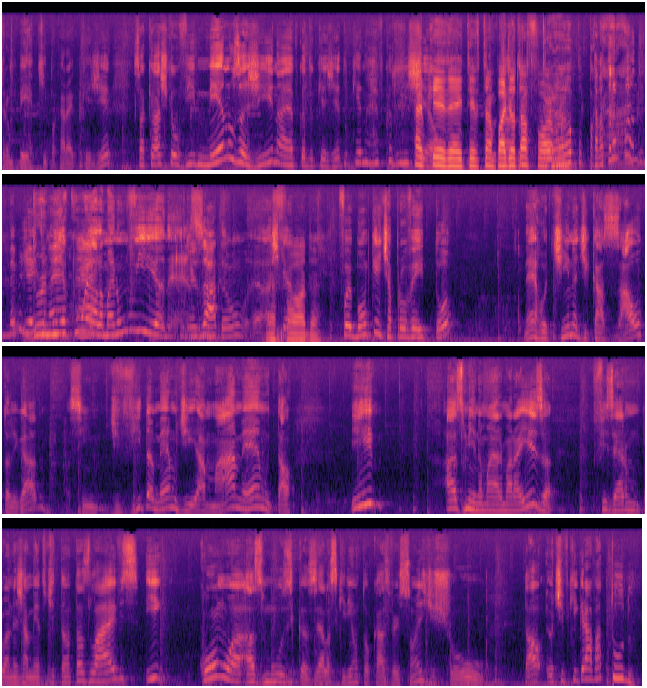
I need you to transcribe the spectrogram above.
trampei aqui pra caralho com o QG. Só que eu acho que eu vi menos a Gi na época do QG do que na época do Michel. É porque daí teve que trampar de outra forma. Trampo pra Tava caralho. trampando do mesmo jeito, Dormia né? com É. ela, mas não via, né? Exato. Então, é, É acho que é- foda. foi bom porque a gente aproveitou, né, rotina de casal, tá ligado? Assim, de vida mesmo, de amar mesmo e tal. E as minas Maiara e Maraísa fizeram um planejamento de tantas lives e como a- as músicas, elas queriam tocar as versões de show e tal, eu tive que gravar tudo.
